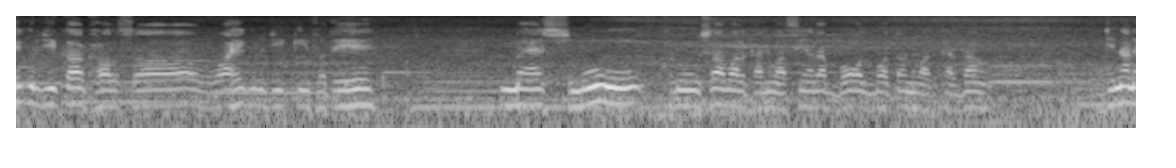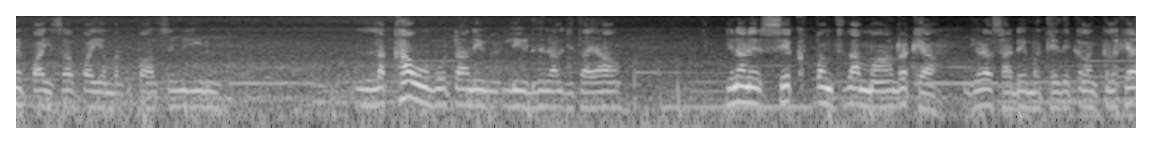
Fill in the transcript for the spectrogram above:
ਵਾਹਿਗੁਰੂ ਜੀ ਕਾ ਖਾਲਸਾ, ਵਾਹਿਗੁਰੂ ਜੀ ਕੀ ਫਤਿਹ। ਮੈਂ ਸਮੂਹ ਖਡੂਰ ਸਾਹਿਬ ਹਲਕਾ ਨਿਵਾਸੀਆਂ ਦਾ ਬਹੁਤ ਬਹੁਤ ਧੰਨਵਾਦ ਕਰਦਾ ਜਿਨ੍ਹਾਂ ਨੇ ਭਾਈ ਸਾਹਿਬ, ਭਾਈ ਅੰਮ੍ਰਿਤਪਾਲ ਸਿੰਘ ਜੀ ਨੂੰ ਲੱਖਾਂ ਵੋਟਾਂ ਦੀ ਲੀਡ ਦੇ ਨਾਲ ਜਿਤਾਇਆ, ਜਿਨ੍ਹਾਂ ਨੇ ਸਿੱਖ ਪੰਥ ਦਾ ਮਾਣ ਰੱਖਿਆ, ਜਿਹੜਾ ਸਾਡੇ ਮੱਥੇ ਤੇ ਕਲੰਕ ਲਿਖਿਆ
